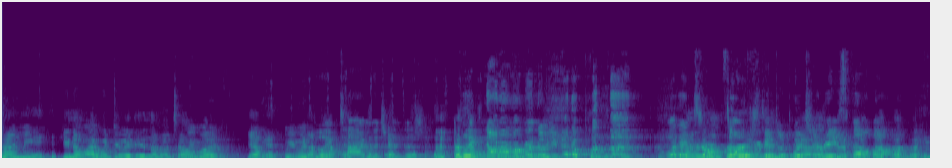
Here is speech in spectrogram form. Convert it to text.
Time me. You know, I would do it in the hotel We would. Yeah. we would like time the transition like no no no no no you gotta put the whatever This on don't first forget to and- put yeah. your race belt on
